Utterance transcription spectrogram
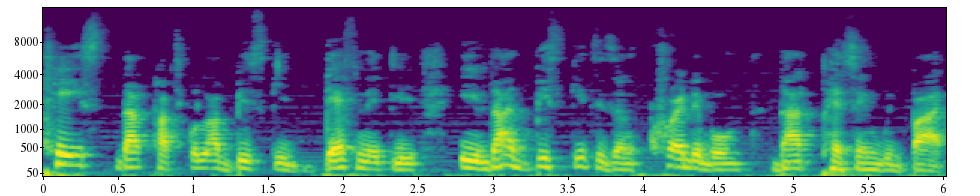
tastes that particular biscuit, definitely, if that biscuit is incredible, that person would buy.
